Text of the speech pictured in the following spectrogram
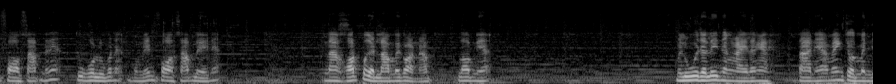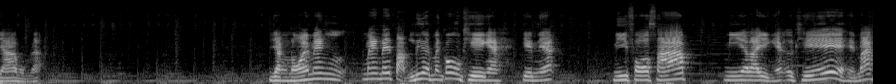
นี่นฟอร์ซับนะเนี่ยทุกคนรู้ปะเนี่ยผมเล่นฟอร์ซับเลยเนี่ยนาคอสเปิดลำไปก่อนนะครับ รอบเนี้ย ไม่รู้ว่าจะเล่นยังไงแล้วไงตาเนี้ยแม่งจนบรรยาผมละอย่างน้อยแม่งแม่งได้ตัดเลือดมันก็โอเคไงเกมเนี้ย มีฟอร์ซับมีอะไรอย่างเงี้ยโอเคเห็นปะ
